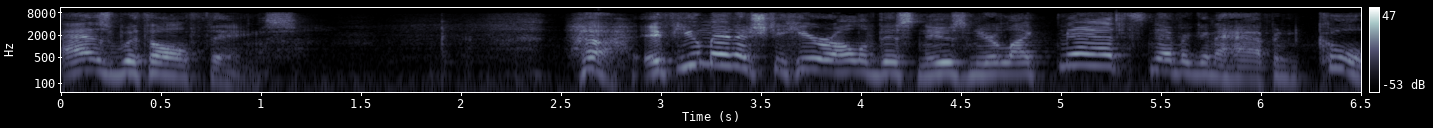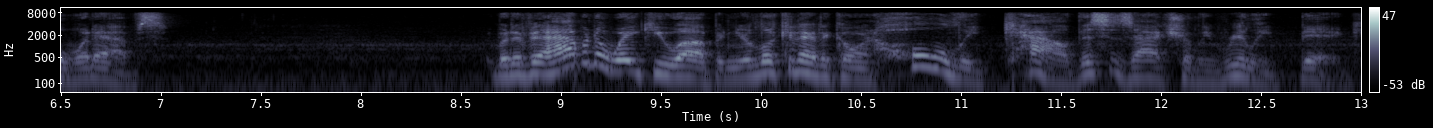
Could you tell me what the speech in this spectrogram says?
As with all things, huh, if you manage to hear all of this news and you're like, nah, it's never to happen, cool, whatevs. But if it happened to wake you up and you're looking at it going, holy cow, this is actually really big,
